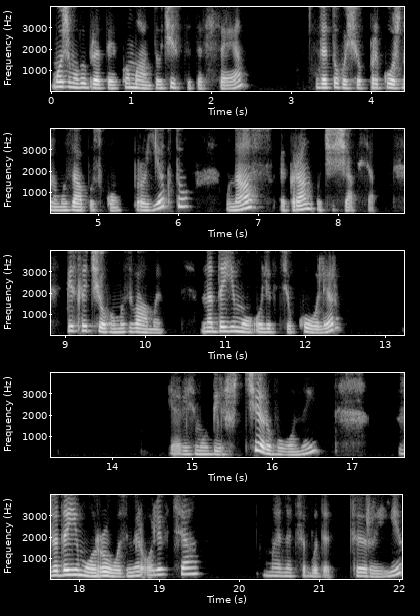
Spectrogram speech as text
можемо вибрати команду Очистити все, для того, щоб при кожному запуску проєкту у нас екран очищався. Після чого ми з вами надаємо олівцю колір. Я візьму більш червоний. Задаємо розмір олівця. У мене це буде 3.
